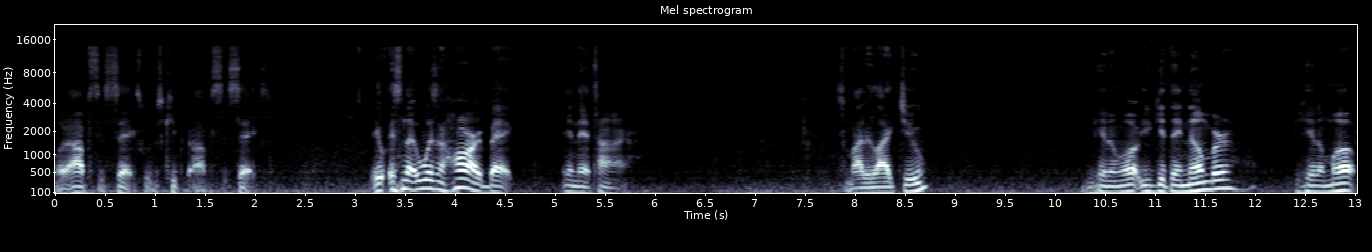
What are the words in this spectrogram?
or the opposite sex. We just keep it the opposite sex. It, it's not, it wasn't hard back in that time. Somebody liked you. You hit them up. You get their number. You hit them up,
